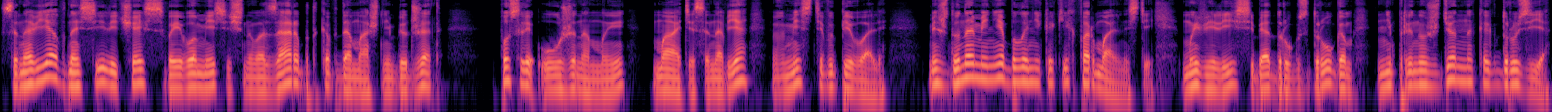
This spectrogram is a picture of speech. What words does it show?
Сыновья вносили часть своего месячного заработка в домашний бюджет. После ужина мы, мать и сыновья, вместе выпивали. Между нами не было никаких формальностей. Мы вели себя друг с другом непринужденно, как друзья.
